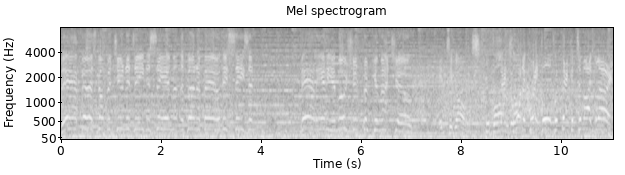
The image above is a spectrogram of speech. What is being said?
Their first opportunity to see him at the Bernabeu this season. Barely any emotion from Camacho into goals. Good ball. Beckham, what a great ball from Beckham to Michael Owen.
